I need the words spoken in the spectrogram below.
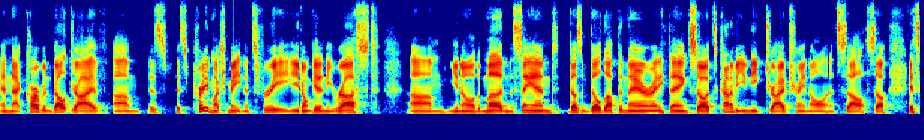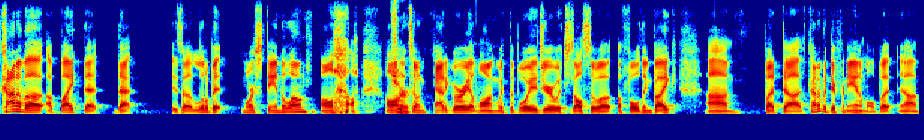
And that carbon belt drive um, is is pretty much maintenance free. You don't get any rust. Um, you know the mud and the sand doesn't build up in there or anything. So it's kind of a unique drivetrain all in itself. So it's kind of a, a bike that that is a little bit more standalone, all, all sure. in its own category, along with the Voyager, which is also a, a folding bike. Um, but uh, kind of a different animal, but uh,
